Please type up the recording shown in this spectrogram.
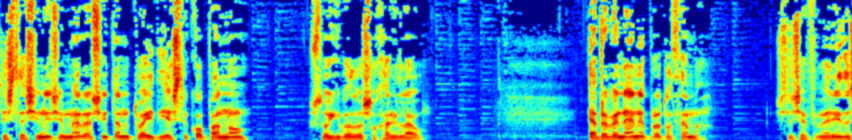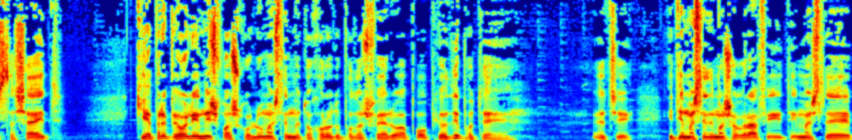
της θεσινής ημέρας ήταν το αειδιαστικό πανό στο γήπεδο στο Χαριλάου. Έπρεπε να είναι πρώτο θέμα στις εφημερίδες, στα site και έπρεπε όλοι εμείς που ασχολούμαστε με το χώρο του ποδοσφαίρου από οποιοδήποτε έτσι, είτε είμαστε δημοσιογράφοι, είτε είμαστε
